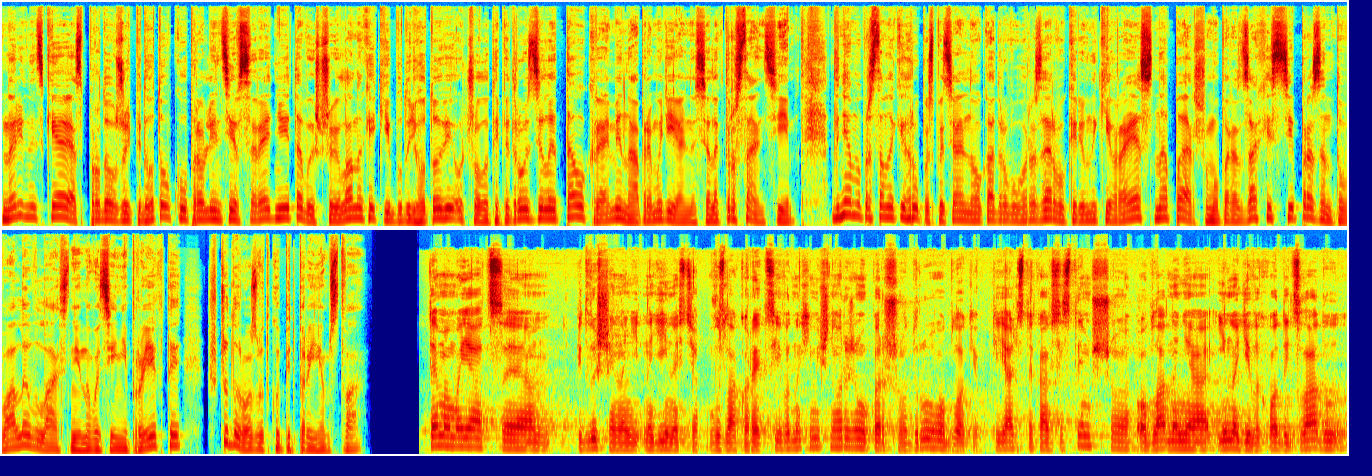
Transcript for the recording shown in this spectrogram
На Рівненській АЕС продовжують підготовку управлінців середньої та вищої ланок, які будуть готові очолити підрозділи та окремі напрями діяльності електростанції. Днями представники групи спеціального кадрового резерву керівників РАЕС на першому передзахисті презентували власні інноваційні проєкти щодо розвитку підприємства. Тема моя це підвищення надійності вузла корекції воднохімічного режиму першого другого блоків. Я стикався з тим, що обладнання іноді виходить з ладу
